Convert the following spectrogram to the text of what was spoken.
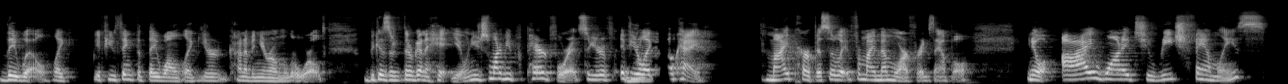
they will. Like if you think that they won't, like you're kind of in your own little world because they're, they're going to hit you, and you just want to be prepared for it. So you're if mm-hmm. you're like, okay, my purpose. So for my memoir, for example, you know, I wanted to reach families.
